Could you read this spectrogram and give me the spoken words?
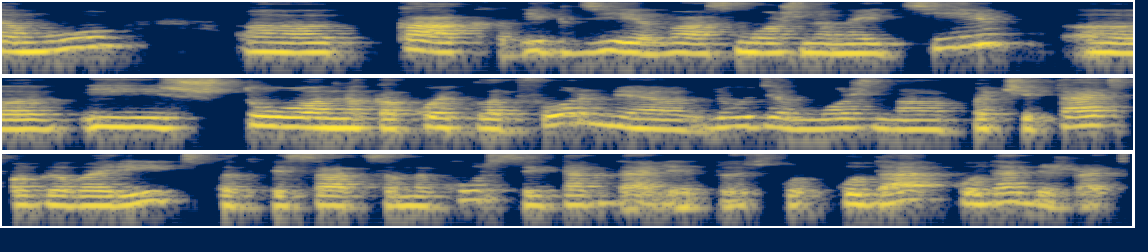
тому, э, как и где вас можно найти, и что на какой платформе людям можно почитать, поговорить, подписаться на курсы и так далее. То есть куда, куда бежать.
